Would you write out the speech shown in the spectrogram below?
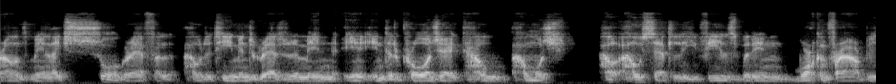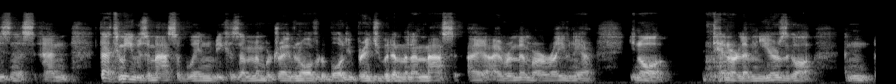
around me like so grateful how the team integrated him in, in into the project, how how much how, how settled he feels within working for our business. And that to me was a massive win because I remember driving over the Bolte Bridge with him and I mass I, I remember arriving here, you know, 10 or 11 years ago. And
